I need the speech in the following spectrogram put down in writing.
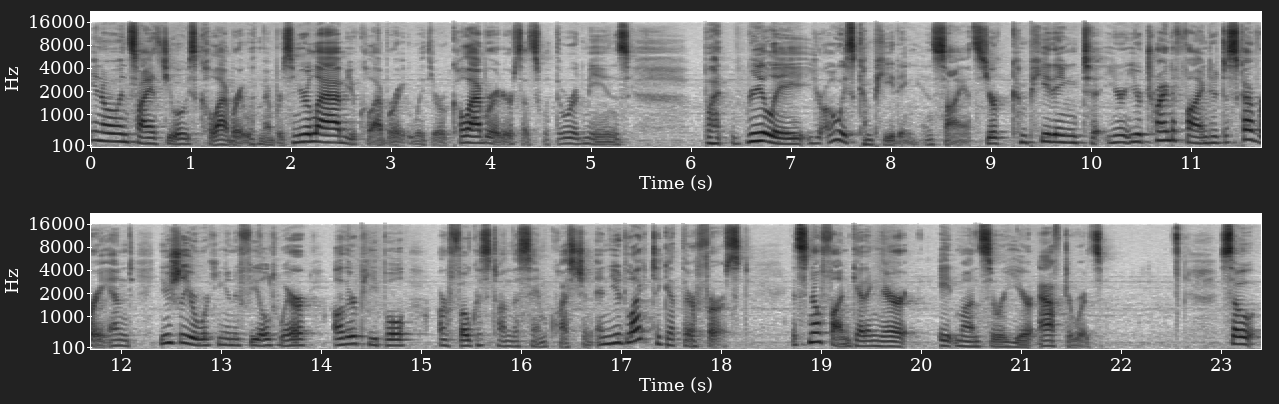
you know, in science, you always collaborate with members in your lab, you collaborate with your collaborators, that's what the word means. But really, you're always competing in science. You're competing to, you're, you're trying to find a discovery. And usually you're working in a field where other people are focused on the same question. And you'd like to get there first. It's no fun getting there eight months or a year afterwards. So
